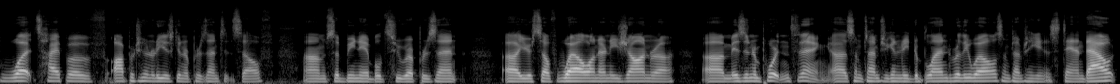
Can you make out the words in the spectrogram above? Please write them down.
what type of opportunity is going to present itself. Um, so being able to represent uh, yourself well on any genre um, is an important thing. Uh, sometimes you're going to need to blend really well. Sometimes you're going to stand out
